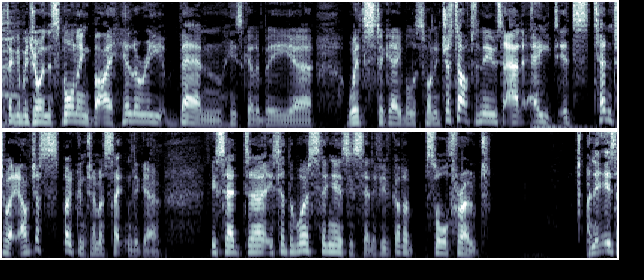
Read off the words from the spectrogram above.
Stig to be joined this morning by Hilary Benn. He's going to be uh, with Stig Abell this morning. Just after news at 8. It's 10 to 8. I've just spoken to him a second ago. He said, uh, he said the worst thing is, he said, if you've got a sore throat, and it is.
